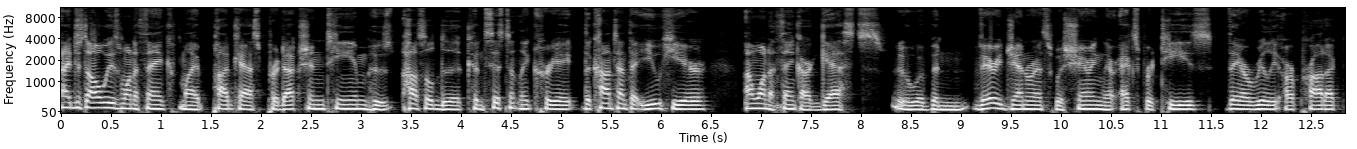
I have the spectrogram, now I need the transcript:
I just always want to thank my podcast production team who's hustled to consistently create the content that you hear I want to thank our guests who have been very generous with sharing their expertise. They are really our product.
